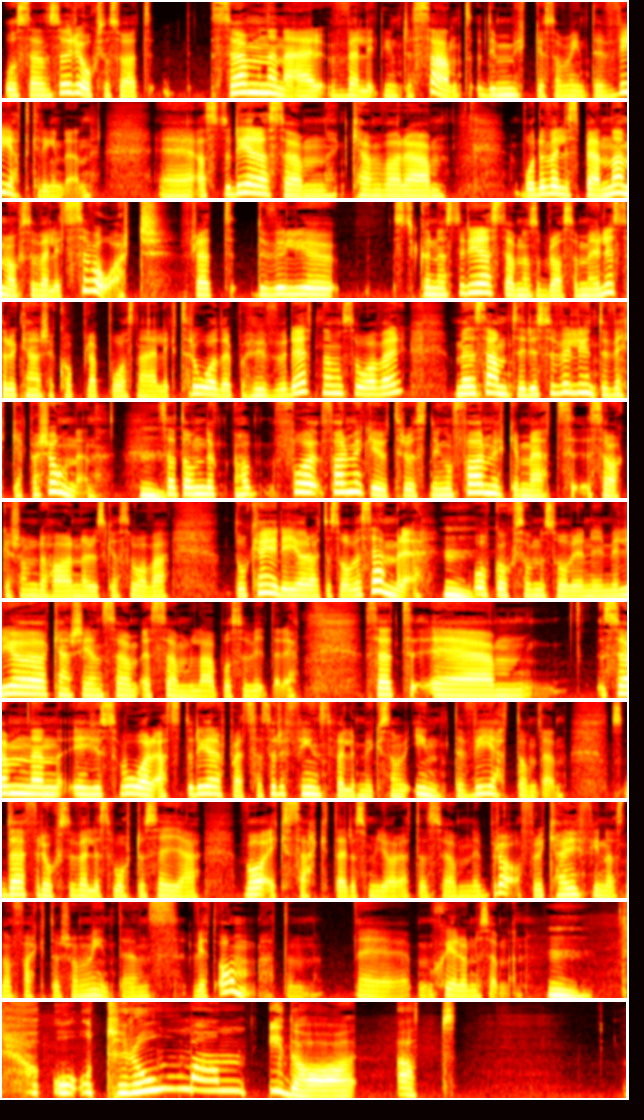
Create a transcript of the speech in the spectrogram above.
Och sen så är det också så att sömnen är väldigt intressant. Det är mycket som vi inte vet kring den. Eh, att studera sömn kan vara både väldigt spännande men också väldigt svårt. För att du vill ju kunna studera sömnen så bra som möjligt så du kanske kopplar på såna elektroder på huvudet när man sover. Men samtidigt så vill du inte väcka personen. Mm. Så att om du har för mycket utrustning och för mycket mätsaker som du har när du ska sova då kan ju det göra att du sover sämre. Mm. Och också om du sover i en ny miljö, kanske i en söm, ett sömnlabb och så vidare. Så att eh, sömnen är ju svår att studera på ett sätt så det finns väldigt mycket som vi inte vet om den. Så därför är det också väldigt svårt att säga vad exakt är det som gör att en sömn är bra. För det kan ju finnas någon faktor som vi inte ens vet om att den eh, sker under sömnen. Mm. Och, och tror man idag att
